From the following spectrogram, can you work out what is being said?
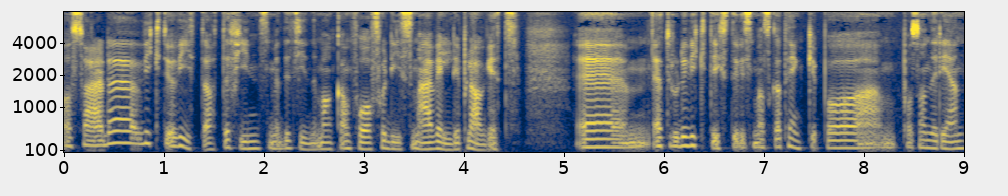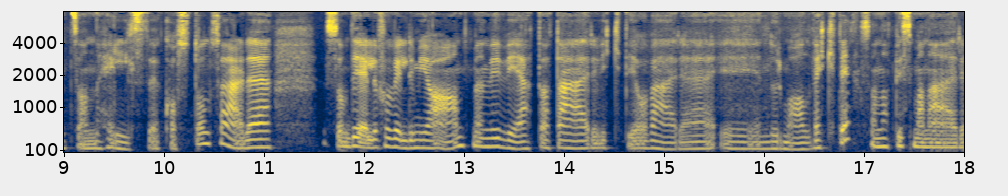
Og så er det viktig å vite at det fins medisiner man kan få for de som er veldig plaget. Jeg tror det viktigste hvis man skal tenke på, på sånn rent sånn helsekosthold, så er det som det gjelder for veldig mye annet, men vi vet at det er viktig å være normalvektig. Sånn at hvis man er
